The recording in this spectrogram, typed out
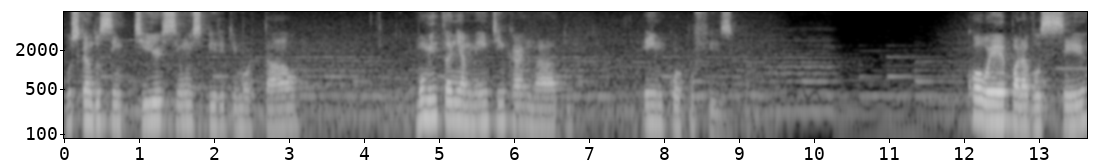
buscando sentir-se um espírito imortal, momentaneamente encarnado em um corpo físico. Qual é para você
